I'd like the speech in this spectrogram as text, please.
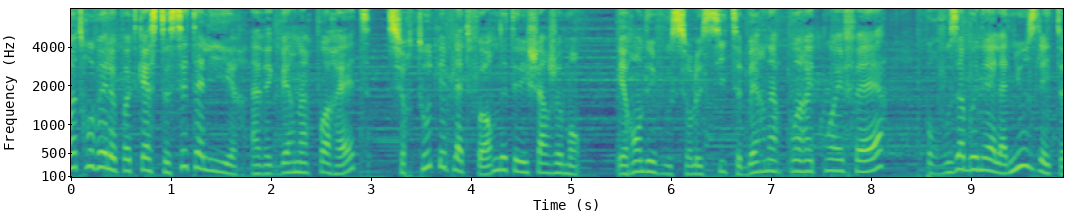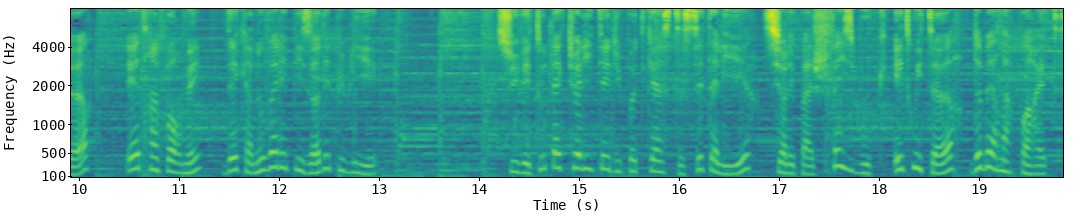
Retrouvez le podcast C'est à lire avec Bernard Poirette sur toutes les plateformes de téléchargement. Et rendez-vous sur le site bernardpoirette.fr pour vous abonner à la newsletter et être informé dès qu'un nouvel épisode est publié. Suivez toute l'actualité du podcast C'est à lire sur les pages Facebook et Twitter de Bernard Poirette.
